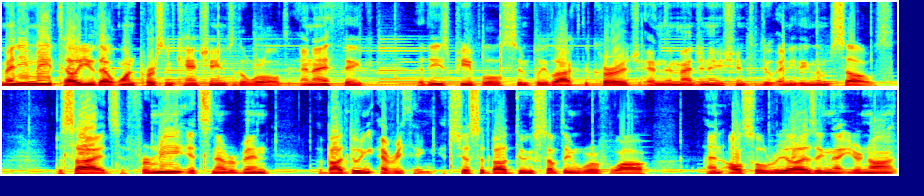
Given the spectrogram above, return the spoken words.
Many may tell you that one person can't change the world, and I think that these people simply lack the courage and the imagination to do anything themselves. Besides, for me, it's never been about doing everything. It's just about doing something worthwhile and also realizing that you're not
